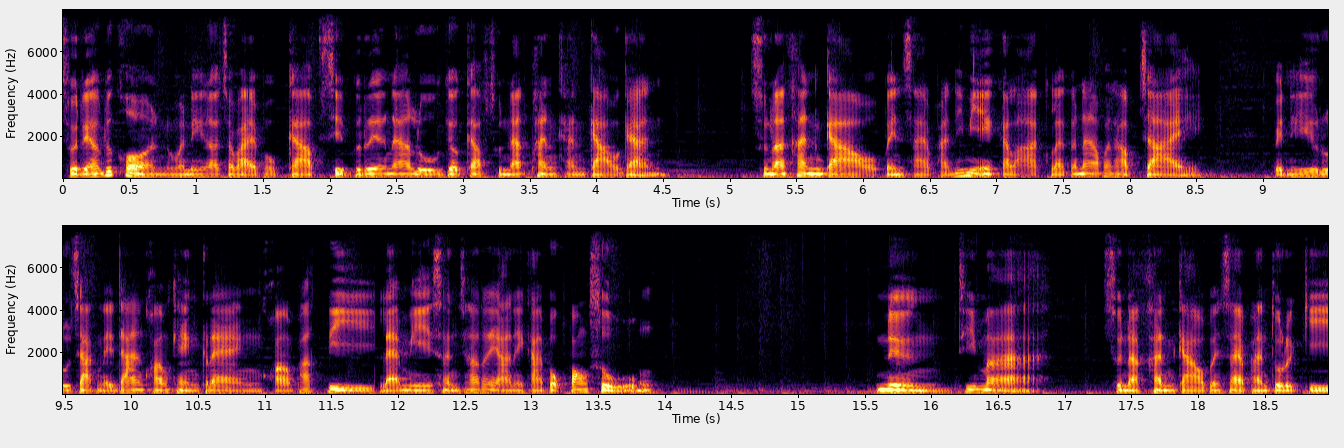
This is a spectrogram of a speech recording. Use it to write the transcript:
สวัสดีครับทุกคน วันนี้เราจะไปพบกับ 10 เรื่องน่ารู้เกี่ยวกับสุนัขพันธุ์คันเกากัน สุนัขคันเกาเป็นสายพันธุ์ที่มีเอกลักษณ์และก็น่าประทับใจ เป็นที่รู้จักในด้านความแข็งแกร่ง ความพักดี และมีสัญชาตญาณในการปกป้องสูง 1. ที่มา สุนัขคันเกาเป็นสายพันธุ์ตุรกี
